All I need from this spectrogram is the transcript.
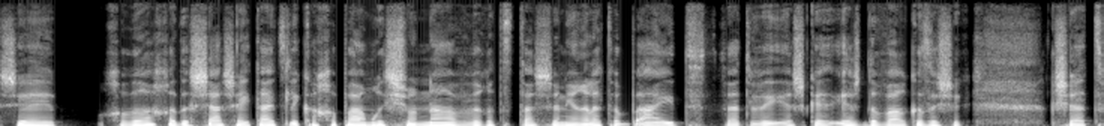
שחברה חדשה שהייתה אצלי ככה פעם ראשונה ורצתה שאני אראה לה את הבית, את יודעת, ויש דבר כזה שכשאת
